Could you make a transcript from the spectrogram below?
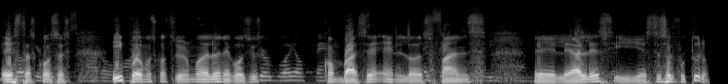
estas cosas y podemos construir un modelo de negocios con base en los fans eh, leales y este es el futuro.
